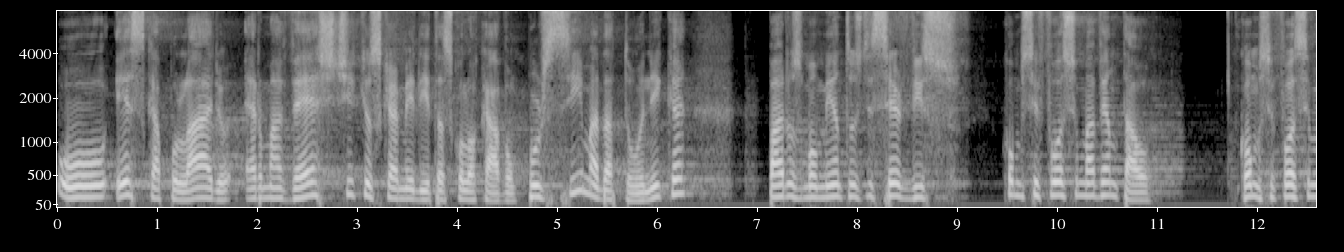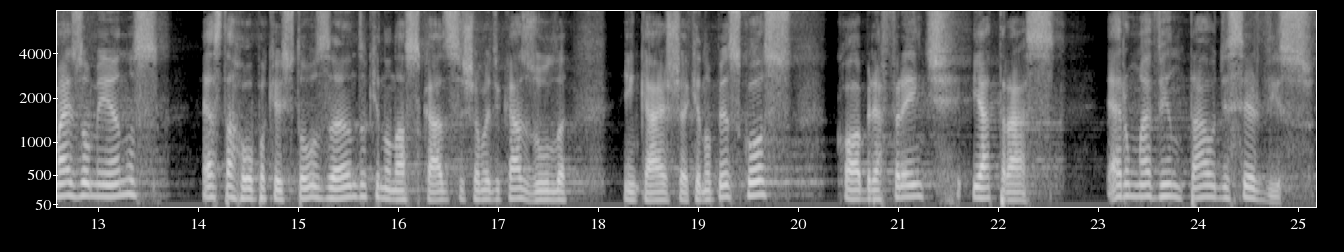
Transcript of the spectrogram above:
o escapulário era uma veste que os carmelitas colocavam por cima da túnica para os momentos de serviço, como se fosse um avental, como se fosse mais ou menos esta roupa que eu estou usando, que no nosso caso se chama de casula, encaixa aqui no pescoço, cobre a frente e atrás. Era um avental de serviço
